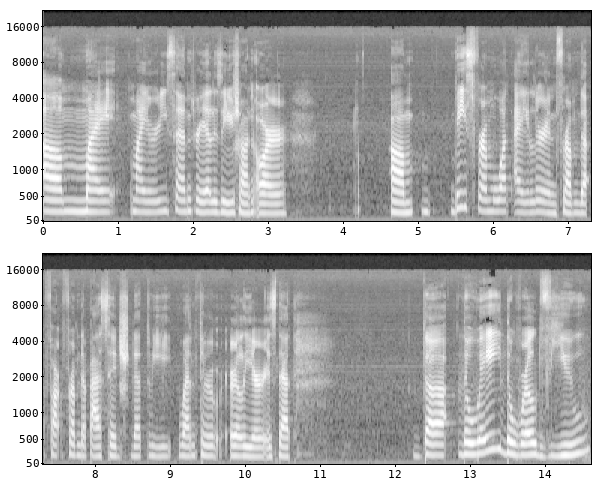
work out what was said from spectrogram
um my my recent realization or um based from what I learned from the fa- from the passage that we went through earlier is that the the way the world view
